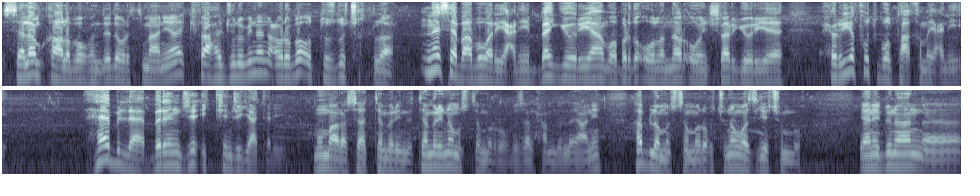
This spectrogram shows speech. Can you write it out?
selam kalıbı okundu devre temaniye. Kifahil Cunubi'yle Uruba 30'lu çıktılar. Ne sebebi var yani ben görüyorum ve burada oğlanlar oyuncular görüyor. Hurriya futbol takımı yani heble birinci ikinci getiriyor. Mumarasat temrinde. Temrine müstemrruk biz elhamdülillah yani. Heble müstemrruk. Çünkü vazgeçin bu. Yani dünen, e,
